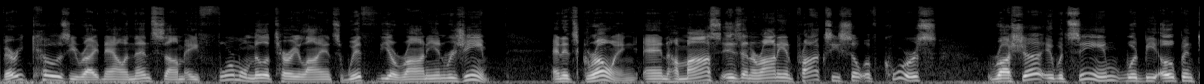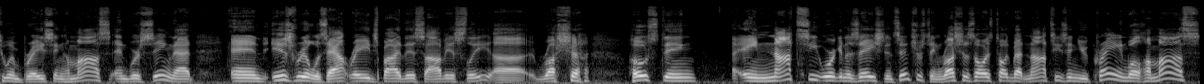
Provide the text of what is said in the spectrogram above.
very cozy right now, and then some, a formal military alliance with the Iranian regime. And it's growing. And Hamas is an Iranian proxy. So, of course, Russia, it would seem, would be open to embracing Hamas, and we're seeing that. And Israel was outraged by this, obviously. Uh, Russia hosting a Nazi organization. It's interesting. Russia's always talking about Nazis in Ukraine. Well, Hamas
